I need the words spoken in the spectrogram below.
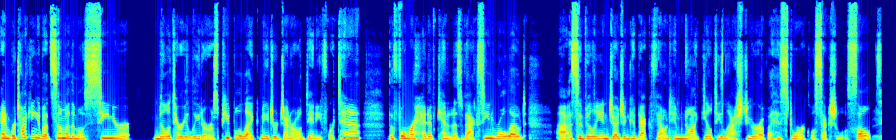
And we're talking about some of the most senior military leaders, people like Major General Dany Fortin, the former head of Canada's vaccine rollout. Uh, a civilian judge in Quebec found him not guilty last year of a historical sexual assault.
